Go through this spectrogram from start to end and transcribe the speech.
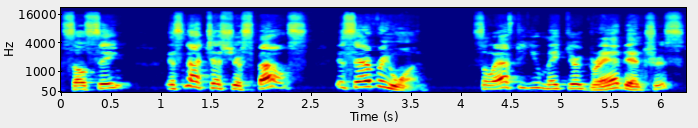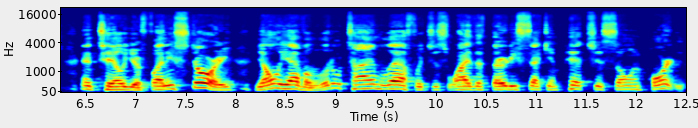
So, see, it's not just your spouse, it's everyone. So, after you make your grand entrance and tell your funny story, you only have a little time left, which is why the 30 second pitch is so important.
